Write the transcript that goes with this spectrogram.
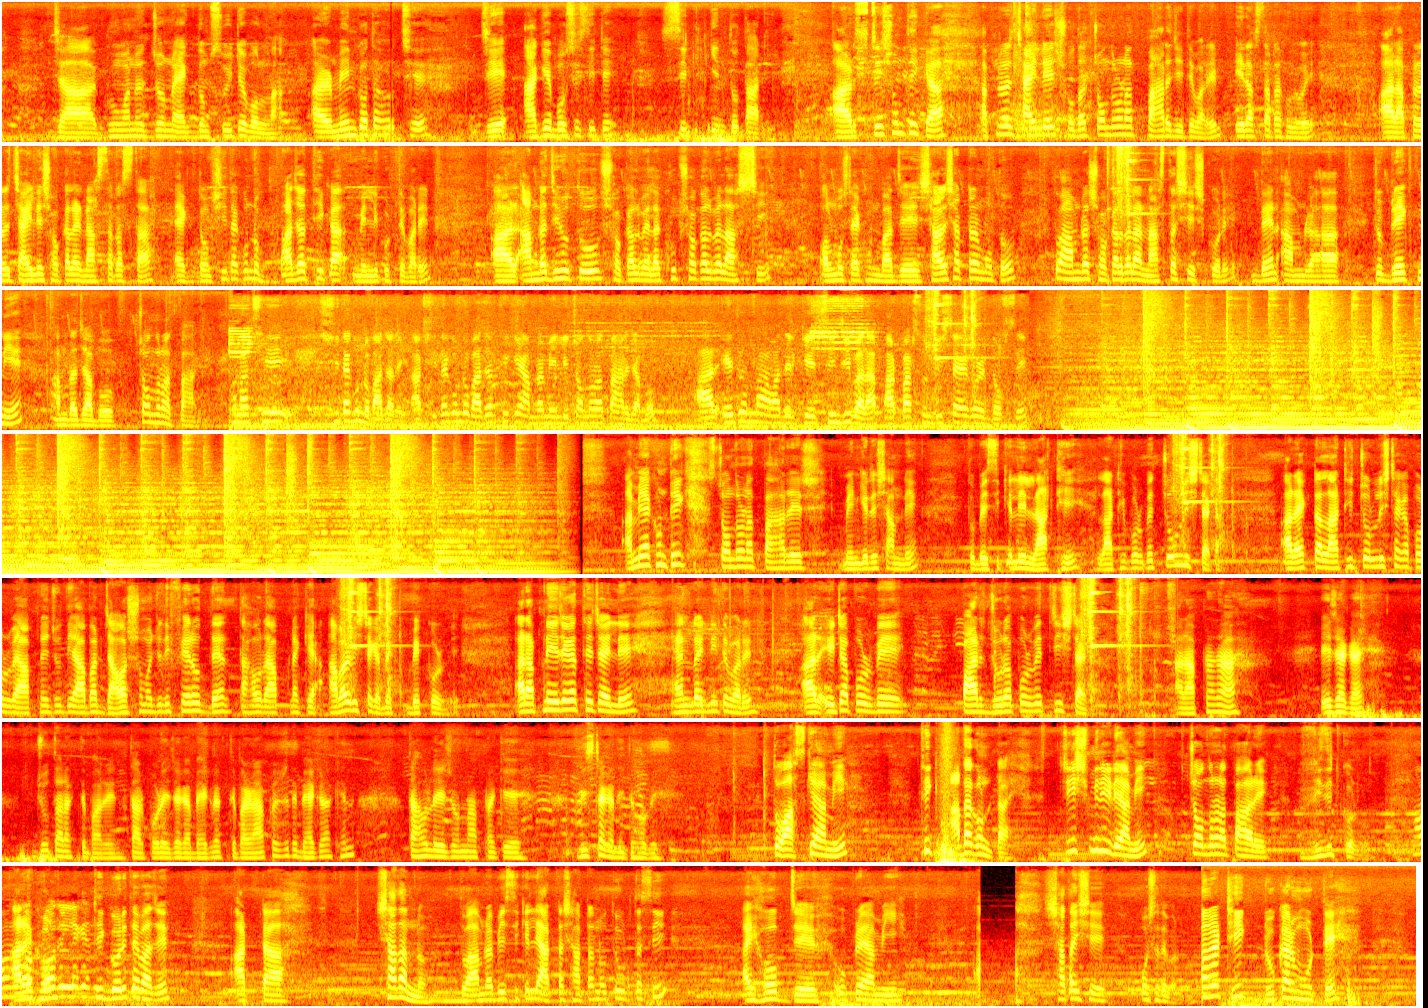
যা ঘুমানোর জন্য একদম সুইটেবল না। আর মেইন কথা হচ্ছে যে, আগে বসে সিটে সিট কিন্তু তারই। আর স্টেশন থেকে আপনারা চাইলে সোদা চন্দ্রনাথ পাহাড়ে যেতে পারেন, এই রাস্তাটা হয়ে আর আপনারা চাইলে সকালের নাস্তা টাস্তা একদম সীতাকুণ্ড বাজার থেকে মেনলি করতে পারেন। আর আমরা যেহেতু সকালবেলা, খুব সকালবেলা আসছি অলমোস্ট এখন বাজে সাড়ে সাতটার মতো, তো আমরা সকালবেলা নাস্তা শেষ করে দেন আমরা একটু ব্রেক নিয়ে আমরা যাব চন্দ্রনাথ পাহাড়ে। এখন আছি সীতাকুণ্ড বাজারে, আর সীতাকুণ্ড বাজার থেকে আমরা মেনলি চন্দ্রনাথ পাহাড়ে যাব। আর এজন্য আমাদেরকে সিঞ্জিবাড়া পার পার্সন বিশ টাকা করে ধরছে। আমি এখন ঠিক চন্দ্রনাথ পাহাড়ের মেন গেটের সামনে। তো বেসিক্যালি লাঠি লাঠি পড়বে চল্লিশ টাকা। আর একটা লাঠি চল্লিশ টাকা পড়বে। আপনি যদি আবার যাওয়ার সময় যদি ফেরত দেন, তাহলে আপনাকে আবার বিশ টাকা বেক করবে। আর আপনি এই জায়গা থেকে চাইলে হ্যান্ডলাইট নিতে পারেন। আর এটা পড়বে, পার জোড়া পড়বে ত্রিশ টাকা। আর আপনারা এই জায়গায় জুতা রাখতে পারেন, তারপরে এই জায়গায় ব্যাগ রাখতে পারেন। আপনারা যদি ব্যাগ রাখেন, তাহলে এই জন্য আপনাকে বিশ টাকা দিতে হবে। তো আজকে আমি ঠিক আধা ঘন্টায় ত্রিশ মিনিটে আমি চন্দ্রনাথ পাহাড়ে ভিজিট করব। আর এখন ঠিক গড়িতে বাজে আটটা সাতান্ন। তো আমরা বেসিক্যালি আটটা সাতান্নতে উঠতেছি। আই হোপ যে উপরে আমি সাতাইশে পৌঁছাতে পারব। আপনারা ঠিক ঢোকার মুহূর্তে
